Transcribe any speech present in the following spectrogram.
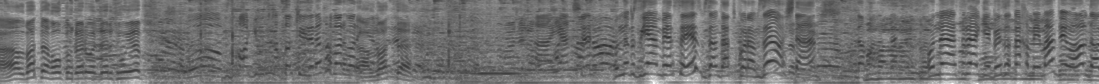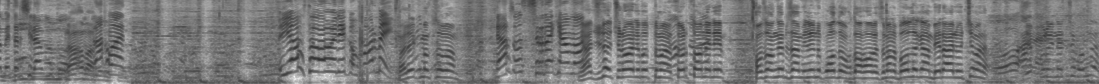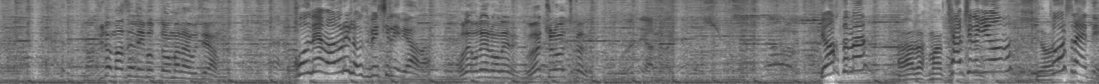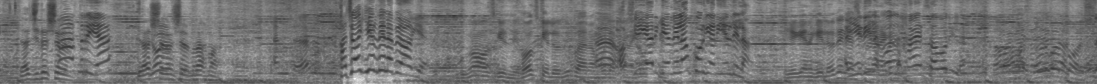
Albatta hokimlar o'zlari so'yib, biz hokimimiz qassobchilikdan xabar bor ekan. albatta. Yaxshi. Unda bizga ham bersangiz, biz ham tatib ko'ramiz oshdan. Unda sizlarga bezovta qilmayman, bemalol davom ettirishinglar mumkin. Rahmat. Rahmat. Alaykum, hormang. Alaykum assalom. Yaxshimisiz, Shirin akammi? Ya juda chiroyli bo'pti mana 4 tonali qozonga biz ham ilinib qoldik, xudo xolasa. Mana bo'ldigan beraylikchi mana. ana. Yeb turingchi bo'ldi. Juda mazali bo'pti mana o'zi ham. Qo'lda ham olaveringlar o'zbekchilik bu yog'i. Olay, olay, olay. Va chiroyli chiqadi. Yoqdimi? Ha, rahmat. Kamchiligi yo'qmi? Yo'q. To'g'risini ayting. Ya juda shirin. Xatri ya. Ya shirin shirin, rahmat. Qachon keldinglar bu yoqqa? Bugun hozir keldik. Hozir keldik bayram Ha, Osh yegani keldinglarmi, ko'rgani keldinglar? Yegani keldi, Yedinglar bo'ldi, xayr, sog' bo'linglar.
